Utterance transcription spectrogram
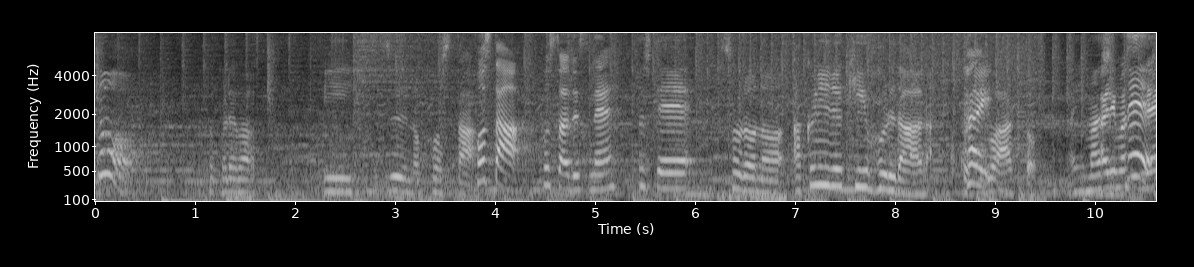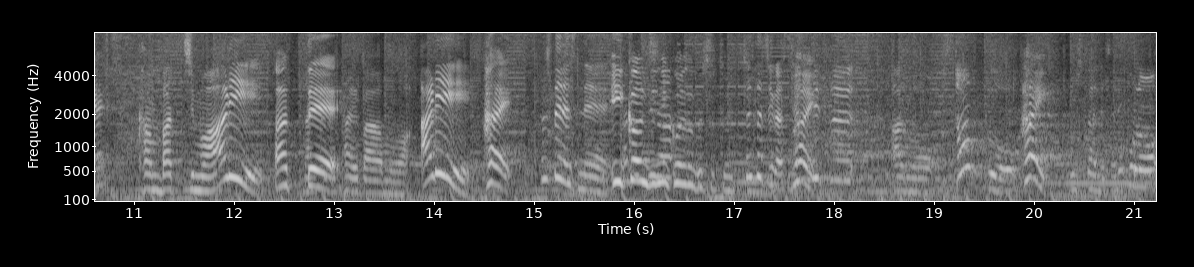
とこれは B2 のポスター。ポスター。ポスターですね。そしてソロのアクリルキーホルダーがここはい。にわーっとありまして、ありますね。缶バッジもありあって。ファイバーもあり。はい。そしてですねいい感じにこれれなんかちょっと私たちが先日、はいあのスタンプをはい。押したんですよね。この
